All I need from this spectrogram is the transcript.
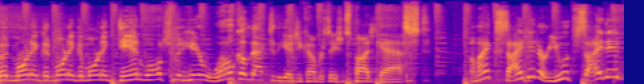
Good morning, good morning, good morning. Dan Waldschmidt here. Welcome back to the Edgy Conversations podcast. Am I excited? Are you excited?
